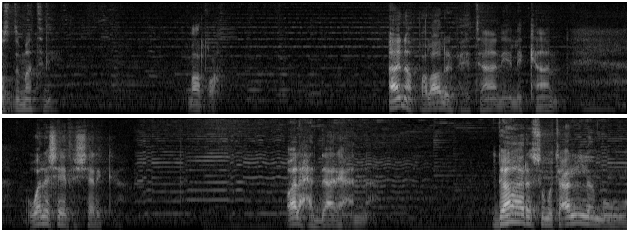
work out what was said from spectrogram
صدمتني مرة. أنا طلال الفهتاني اللي كان ولا شيء في الشركة ولا حد داري عنه. دارس ومتعلم و...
